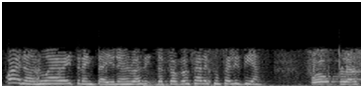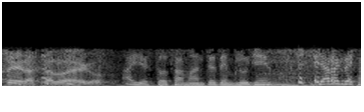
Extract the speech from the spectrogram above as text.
Bueno, 9 y 31 es. Doctor González, un feliz día. Fue un placer, hasta luego. Ay, estos amantes de en Blue Jeans. Ya regresamos.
